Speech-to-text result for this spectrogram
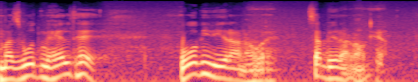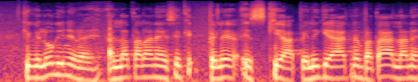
मज़बूत महल थे, वो भी वीरान हो गए, सब वीरान हो गया। क्योंकि लोग ही नहीं रहे। अल्लाह ताला ने ऐसे पहले इसकी पहले की आयत में बताया, अल्लाह ने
